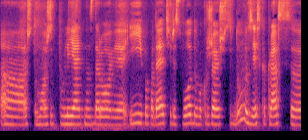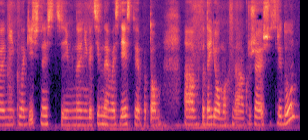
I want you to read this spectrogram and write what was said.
а, что может повлиять на здоровье, и попадает через воду в окружающую среду. Вот здесь как раз э, не экологичность, именно негативное воздействие потом в водоемах на окружающую среду.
